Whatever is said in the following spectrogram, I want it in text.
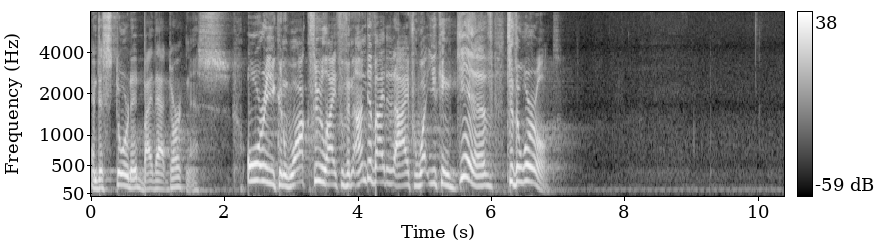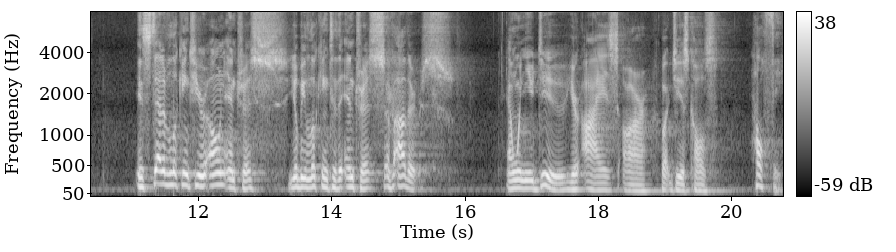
and distorted by that darkness. Or you can walk through life with an undivided eye for what you can give to the world. Instead of looking to your own interests, you'll be looking to the interests of others. And when you do, your eyes are what Jesus calls healthy.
